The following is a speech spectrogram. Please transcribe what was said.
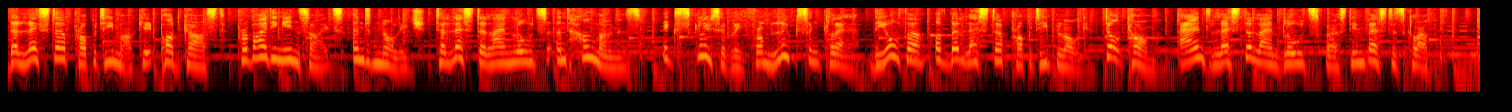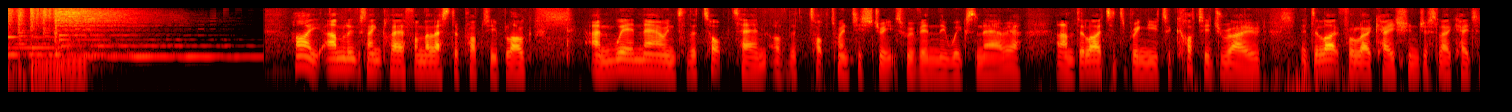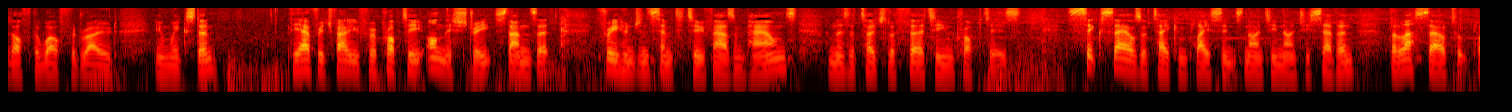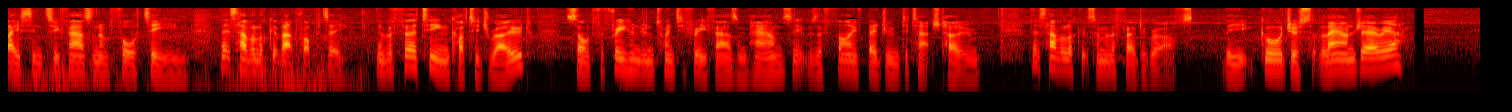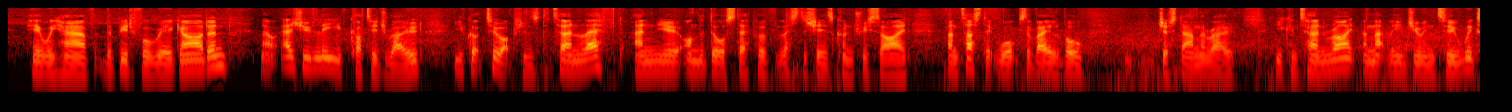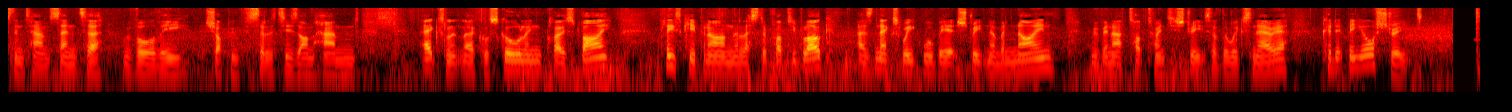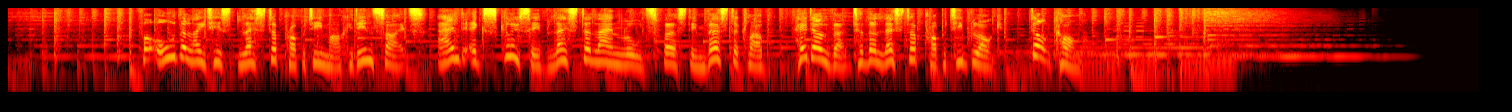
the Leicester Property Market Podcast, providing insights and knowledge to Leicester landlords and homeowners, exclusively from Luke St. Clair, the author of the Leicester Property Blog.com and Leicester Landlords First Investors Club. Hi, I'm Luke St. Clair from the Leicester Property Blog, and we're now into the top 10 of the top 20 streets within the Wigston area. And I'm delighted to bring you to Cottage Road, a delightful location just located off the Welford Road in Wigston. The average value for a property on this street stands at £372,000, and there's a total of 13 properties. Six sales have taken place since 1997. The last sale took place in 2014. Let's have a look at that property. Number 13 Cottage Road sold for £323,000. It was a five bedroom detached home. Let's have a look at some of the photographs. The gorgeous lounge area. Here we have the beautiful rear garden. Now, as you leave Cottage Road, you've got two options to turn left and you're on the doorstep of Leicestershire's countryside. Fantastic walks available just down the road. You can turn right, and that leads you into Wigston Town Centre with all the shopping facilities on hand. Excellent local schooling close by. Please keep an eye on the Leicester Property blog, as next week we'll be at street number nine within our top 20 streets of the Wigston area. Could it be your street? For all the latest Leicester property market insights and exclusive Leicester Landlords First Investor Club, head over to the leicesterpropertyblog.com.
